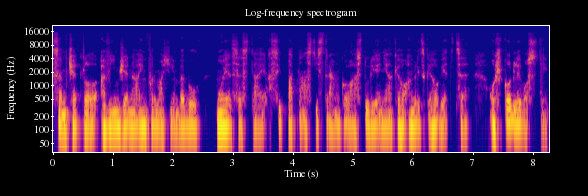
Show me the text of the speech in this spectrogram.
jsem četl a vím, že na informačním webu Moje cesta je asi 15-stránková studie nějakého anglického vědce o škodlivosti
